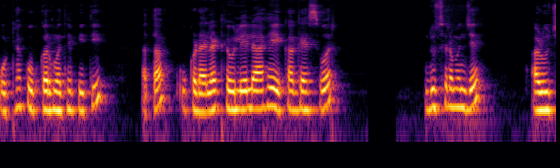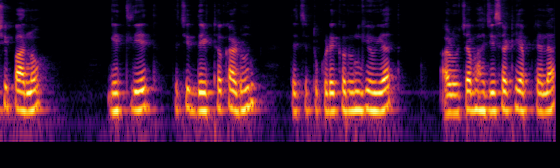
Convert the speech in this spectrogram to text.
मोठ्या कुकरमध्ये मी ती आता उकडायला ठेवलेलं आहे एका गॅसवर. दुसरं म्हणजे अळूची पानं घेतली आहेत. त्याची देठं काढून त्याचे तुकडे करून घेऊयात. अळूच्या भाजीसाठी आपल्याला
